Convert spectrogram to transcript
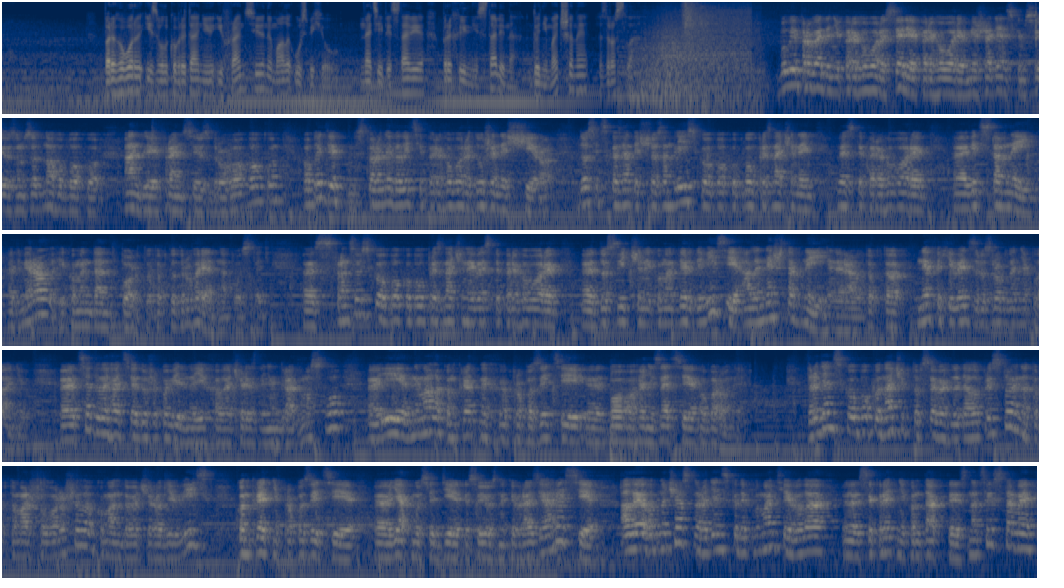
Переговори із Великобританією і Францією не мали успіхів. На цій підставі прихильність Сталіна до Німеччини зросла. Були проведені переговори, серія переговорів між Радянським Союзом з одного боку, Англією і Францією з другого боку. Обидві сторони вели ці переговори дуже нещиро. Досить сказати, що з англійського боку був призначений вести переговори е, відставний адмірал і комендант порту, тобто другорядна постать. Е, З французького боку був призначений вести переговори е, досвідчений командир дивізії, але не штабний генерал, тобто не фахівець з розроблення планів. Е, Ця делегація дуже повільно їхала через Ленінград в Москву і не мала конкретних пропозицій по організації оборони. З радянського боку, начебто, все виглядало пристойно, тобто маршал Ворошилов, командувачі родів військ, конкретні пропозиції, як мусять діяти союзники в разі агресії, але одночасно радянська дипломатія вела е, секретні контакти з нацистами,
